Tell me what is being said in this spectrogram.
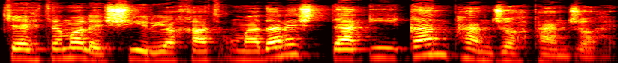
که احتمال شیر یا خط اومدنش دقیقا پنجاه پنجاهه.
